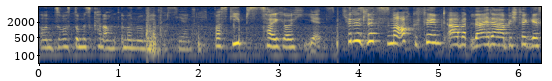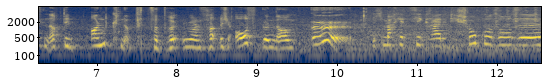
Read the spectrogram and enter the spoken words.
Und sowas Dummes kann auch immer nur mir passieren. Was gibt's, zeige ich euch jetzt. Ich hatte das letzte Mal auch gefilmt, aber leider habe ich vergessen, auf den On-Knopf zu drücken und es hat mich aufgenommen. Öh. Ich mache jetzt hier gerade die Schokosoße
